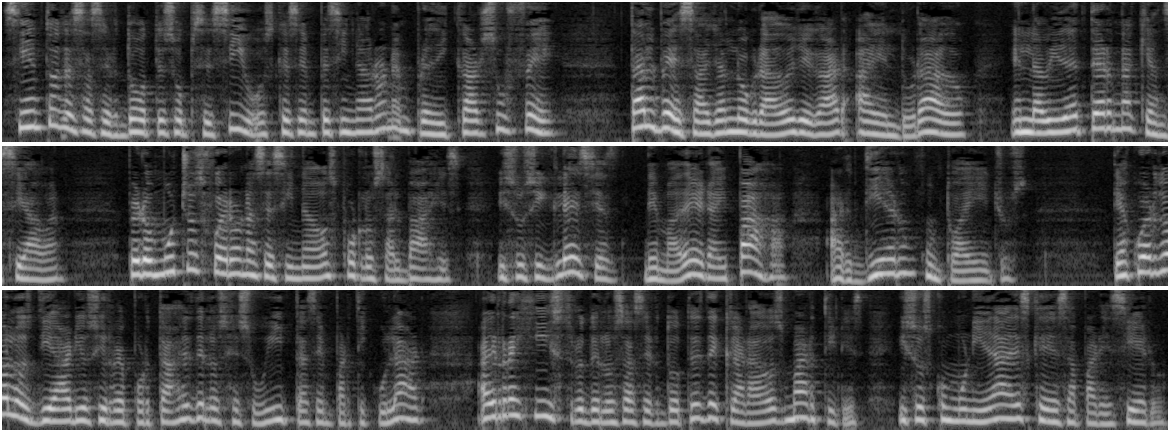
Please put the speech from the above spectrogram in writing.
Cientos de sacerdotes obsesivos que se empecinaron en predicar su fe tal vez hayan logrado llegar a El Dorado en la vida eterna que ansiaban, pero muchos fueron asesinados por los salvajes y sus iglesias de madera y paja ardieron junto a ellos. De acuerdo a los diarios y reportajes de los jesuitas en particular, hay registros de los sacerdotes declarados mártires y sus comunidades que desaparecieron,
